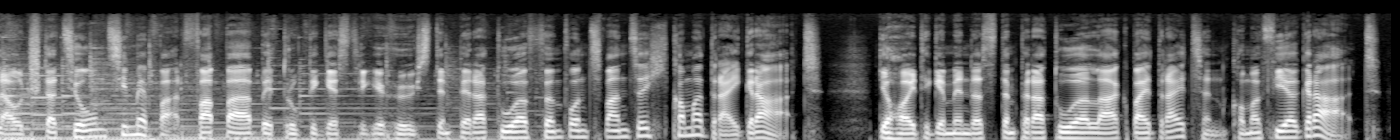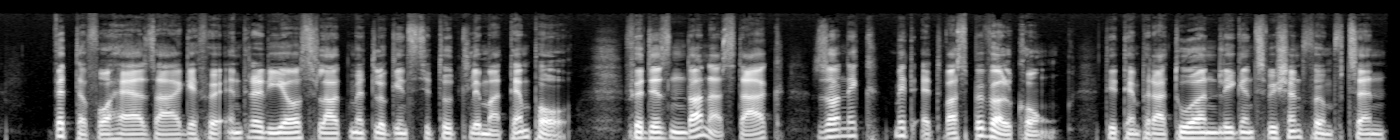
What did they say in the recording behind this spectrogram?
Laut Station Cimepar Fapa betrug die gestrige Höchsttemperatur 25,3 Grad. Die heutige Mindesttemperatur lag bei 13,4 Grad. Wettervorhersage für Entre Rios laut Metlog-Institut Klimatempo. Für diesen Donnerstag sonnig mit etwas Bewölkung. Die Temperaturen liegen zwischen 15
